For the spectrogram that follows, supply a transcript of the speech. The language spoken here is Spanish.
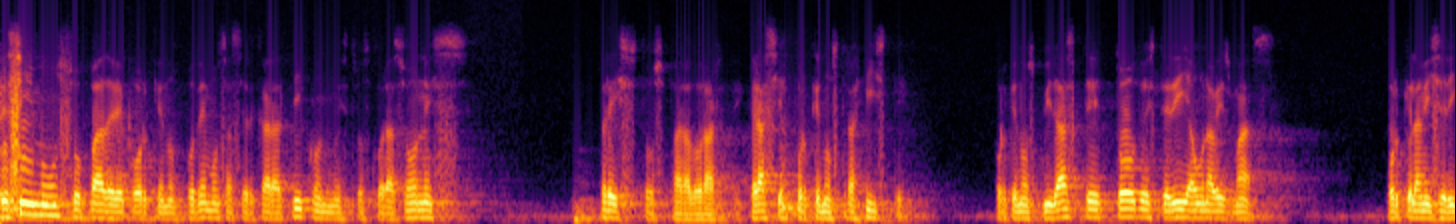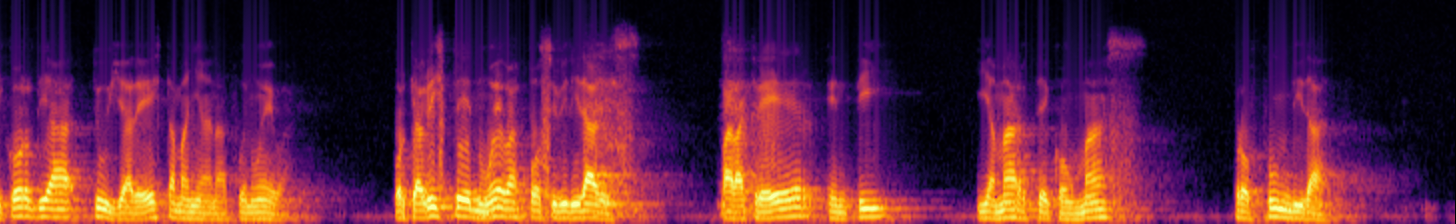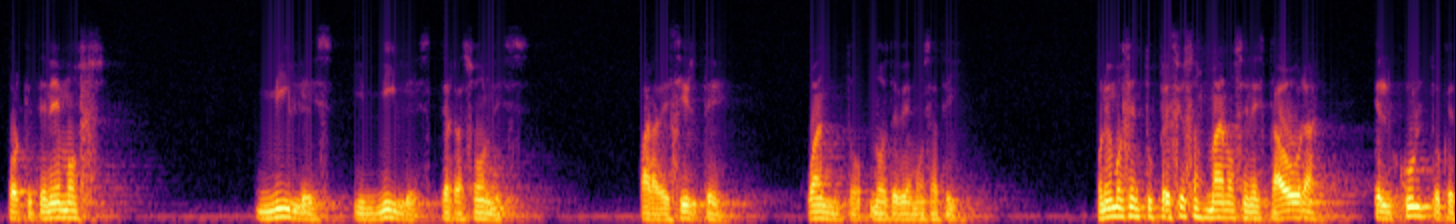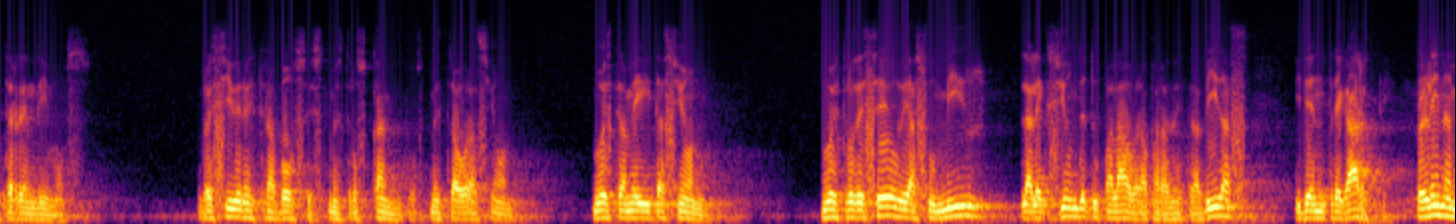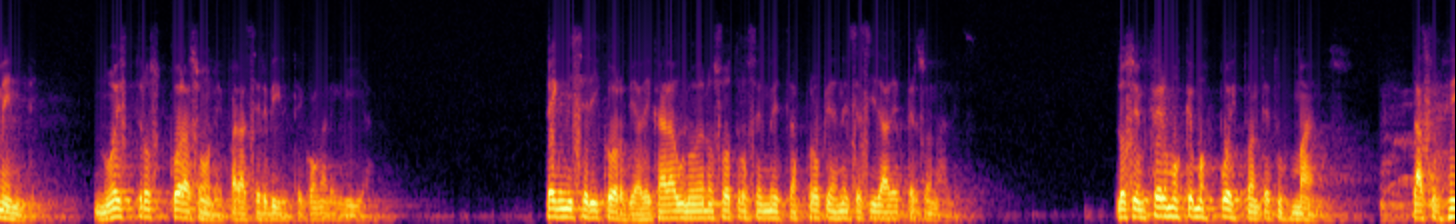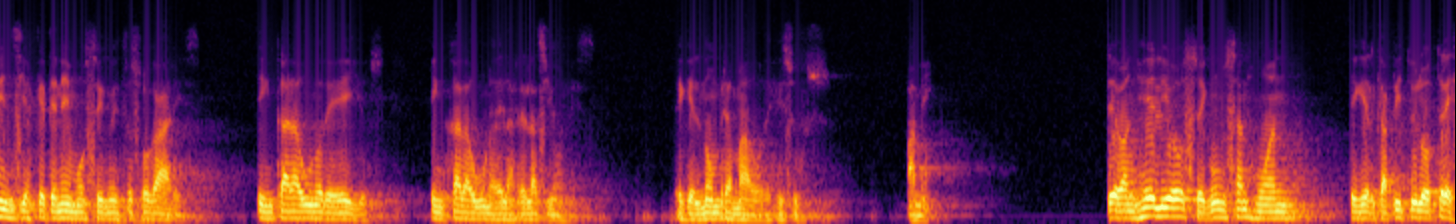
Bendecimos, oh Padre, porque nos podemos acercar a ti con nuestros corazones prestos para adorarte. Gracias porque nos trajiste, porque nos cuidaste todo este día una vez más, porque la misericordia tuya de esta mañana fue nueva, porque abriste nuevas posibilidades para creer en ti y amarte con más profundidad, porque tenemos miles y miles de razones para decirte cuánto nos debemos a ti. Ponemos en tus preciosas manos en esta hora el culto que te rendimos. Recibe nuestras voces, nuestros cantos, nuestra oración, nuestra meditación, nuestro deseo de asumir la lección de tu palabra para nuestras vidas y de entregarte plenamente nuestros corazones para servirte con alegría. Ten misericordia de cada uno de nosotros en nuestras propias necesidades personales. Los enfermos que hemos puesto ante tus manos, las urgencias que tenemos en nuestros hogares, en cada uno de ellos, en cada una de las relaciones. En el nombre amado de Jesús. Amén. Evangelio según San Juan, en el capítulo 3.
